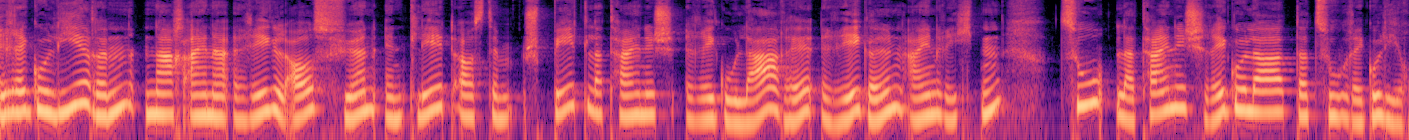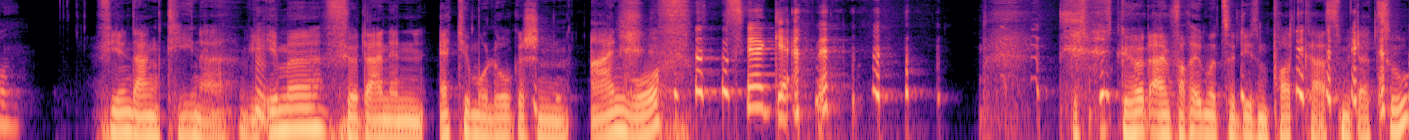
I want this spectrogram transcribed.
Regulieren nach einer Regel ausführen entlädt aus dem spätlateinisch regulare Regeln einrichten zu lateinisch regular dazu Regulierung. Vielen Dank, Tina, wie hm. immer, für deinen etymologischen Einwurf. Sehr gerne. Das gehört einfach immer zu diesem Podcast mit dazu.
